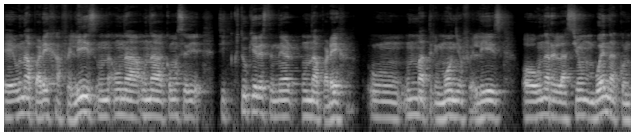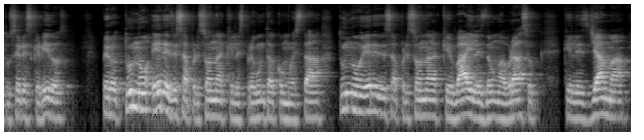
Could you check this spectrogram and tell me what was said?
eh, una pareja feliz, una, una, una, ¿cómo se dice? Si tú quieres tener una pareja, un, un matrimonio feliz o una relación buena con tus seres queridos, pero tú no eres esa persona que les pregunta cómo está, tú no eres esa persona que va y les da un abrazo, que les llama,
